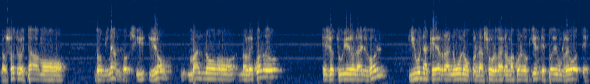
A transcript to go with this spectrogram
nosotros estábamos dominando. Si yo mal no, no recuerdo, ellos tuvieron la del gol y una que erran uno con la zurda, no me acuerdo quién, después de un rebote.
